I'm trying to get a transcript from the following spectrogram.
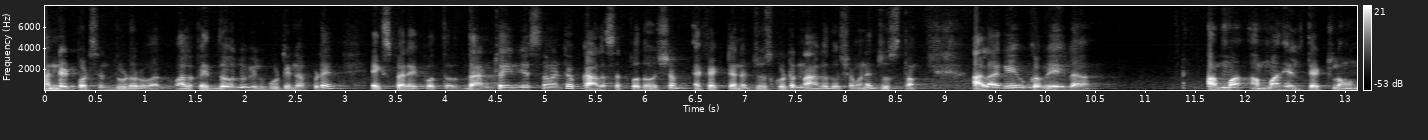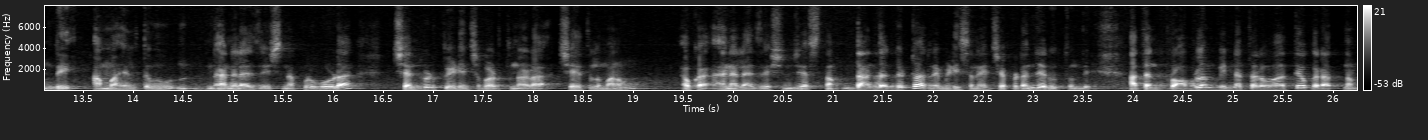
హండ్రెడ్ పర్సెంట్ చూడరు వాళ్ళు. వాళ్ళ పెద్దోళ్ళు వీళ్ళు పుట్టినప్పుడే ఎక్స్పైర్ అయిపోతారు. దాంట్లో ఏం చేస్తామంటే కాలసర్ప దోషం ఎఫెక్ట్ అనేది చూసుకుంటాం నాగదోషం అనేది చూస్తాం. అలాగే ఒకవేళ అమ్మ అమ్మ హెల్త్ ఎట్లా ఉంది? అమ్మ హెల్త్ అనలైజ్ చేసినప్పుడు కూడా చంద్రుడు పీడించబడుతున్నాడా? చేతులు మనం ఒక అనలైజేషన్ చేస్తాం. దాని తగ్గట్టు ఆ రెమెడీస్ అనేది చెప్పడం జరుగుతుంది. అతని ప్రాబ్లం విన్న తర్వాతే ఒక రత్నం.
